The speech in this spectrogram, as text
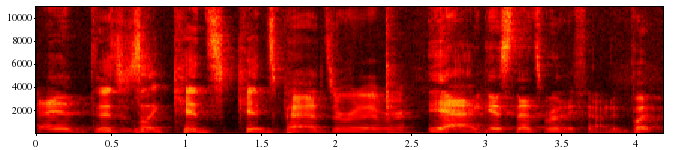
and It's just like kids kids pads or whatever. yeah, I guess that's where they found it. But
